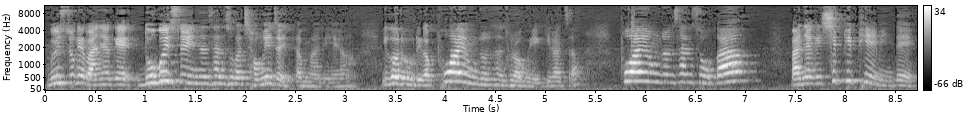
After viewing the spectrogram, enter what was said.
물 속에 만약에 녹을 수 있는 산소가 정해져 있단 말이에요. 이거를 우리가 포화용존 산소라고 얘기를 하죠. 포화용존 산소가 만약에 10ppm인데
